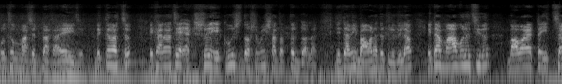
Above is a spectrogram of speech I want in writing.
প্রথম মাসের টাকা, এই যে, দেখতে পাচ্ছ? এখানে আছে একশো একুশ দশমিক সাতাত্তর ডলার, যেটা আমি বাবার হাতে তুলে দিলাম। এটা মা বলেছিল, বাবার একটা ইচ্ছা,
